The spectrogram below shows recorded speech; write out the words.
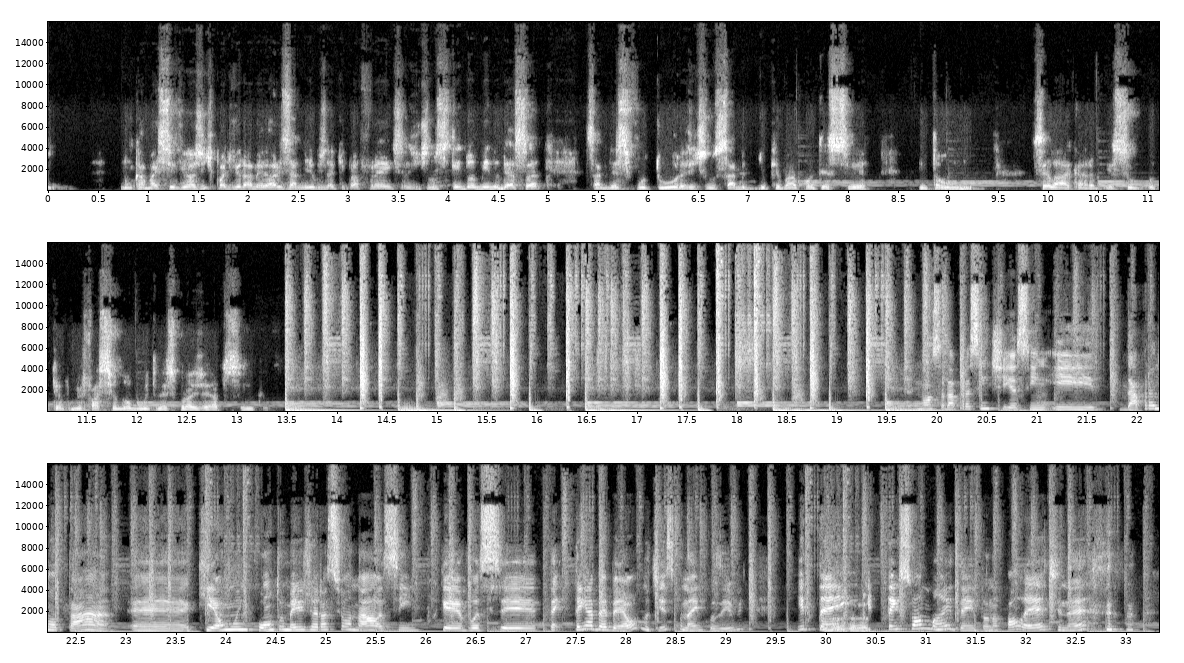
nunca mais se viu, a gente pode virar melhores amigos daqui para frente. A gente não tem domínio dessa, sabe, desse futuro, a gente não sabe do que vai acontecer. Então, sei lá, cara, isso o tempo me fascinou muito nesse projeto, sim. Nossa, dá para sentir, assim, e dá para notar é, que é um encontro meio geracional, assim, porque você tem, tem a Bebel no disco, né, inclusive, e tem, uhum. tem sua mãe, tem Dona Paulette, né?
